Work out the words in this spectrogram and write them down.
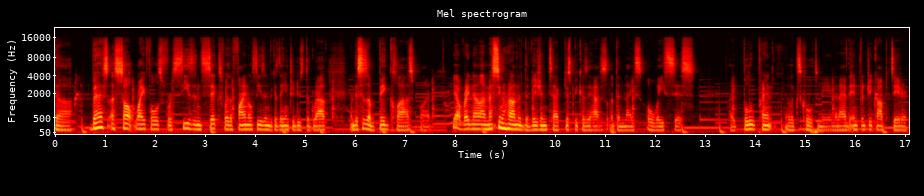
the best assault rifles for season 6 for the final season because they introduced the Grav. And this is a big class, but yeah, right now I'm messing around with the Vision Tech just because it has the nice Oasis like blueprint. It looks cool to me. And then I have the infantry compensator,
